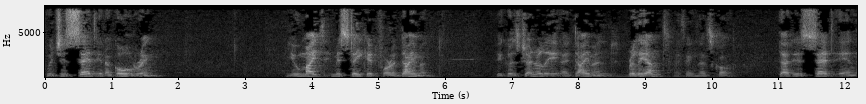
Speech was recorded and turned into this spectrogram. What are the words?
which is set in a gold ring. You might mistake it for a diamond because generally a diamond, brilliant, I think that's called, that is set in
